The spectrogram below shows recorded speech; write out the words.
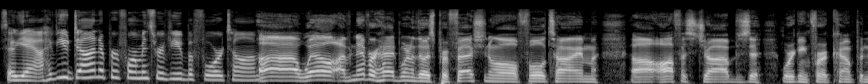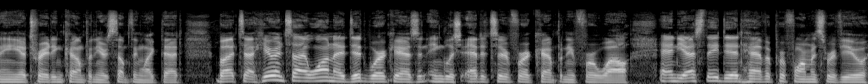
So, yeah. Have you done a performance review before, Tom? Uh, well, I've never had one of those professional full time uh, office jobs uh, working for a company, a trading company, or something like that. But uh, here in Taiwan, I did work as an English editor for a company for a while. And yes, they did have a performance review.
